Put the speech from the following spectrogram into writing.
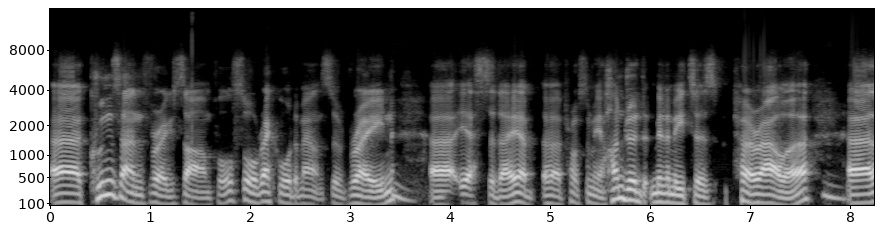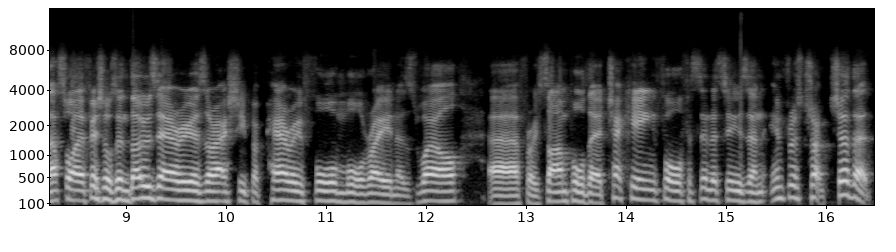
Uh, Kunsan, for example, saw record amounts of rain mm. uh, yesterday, uh, approximately 100 millimeters per hour. Mm. that's why officials in those areas are actually preparing for more rain as well. Uh, for example, they're checking for facilities and infrastructure that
